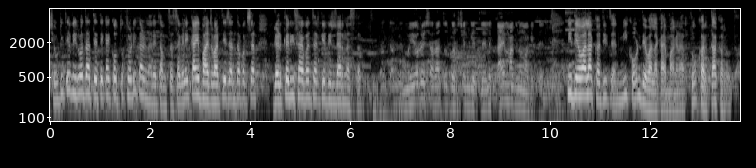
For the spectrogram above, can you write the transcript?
शेवटी ते विरोधात आहे. ते काही कौतुक थोडी करणार आहेत आमचं. सगळे काही भाज भारतीय जनता पक्षात गडकरी साहेबांसारखे दिलदार नसतात. मयुरेश्वराचं दर्शन घेतलेलं काय मागणं मागितलं मी देवाला कधीच आहे. मी कोण देवाला काय मागणार? तो करता करवता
